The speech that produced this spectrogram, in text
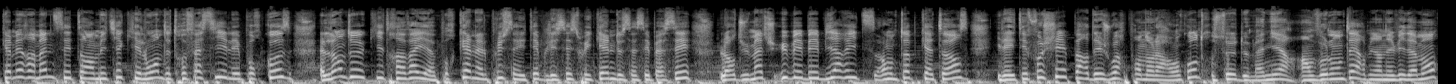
caméraman, c'est un métier qui est loin d'être facile et pour cause, l'un d'eux qui travaille pour Canal+ a été blessé ce week-end. Ça s'est passé lors du match UBB Biarritz en top 14. Il a été fauché par des joueurs pendant la rencontre, ce de manière involontaire bien évidemment.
